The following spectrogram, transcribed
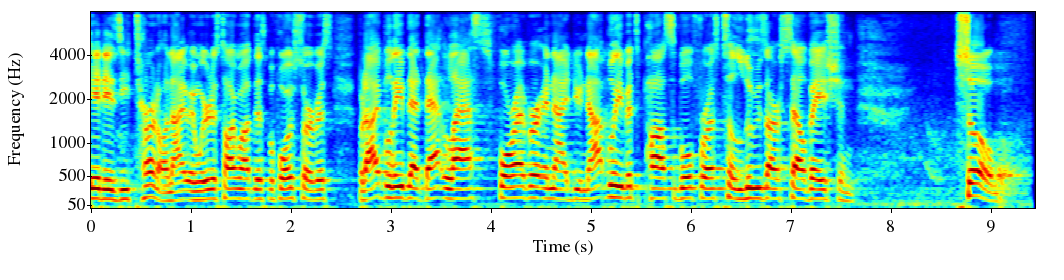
It is eternal. And, I, and we were just talking about this before service, but I believe that that lasts forever, and I do not believe it's possible for us to lose our salvation. So,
